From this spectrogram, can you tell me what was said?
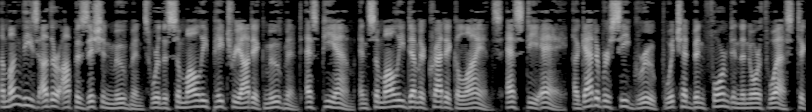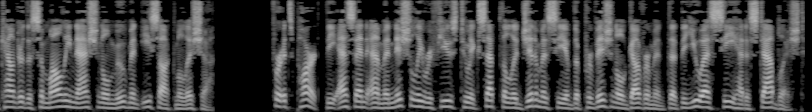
Among these other opposition movements were the Somali Patriotic Movement and Somali Democratic Alliance a Gadabursi group which had been formed in the northwest to counter the Somali National Movement Isaaq militia. For its part, the SNM initially refused to accept the legitimacy of the provisional government that the USC had established.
